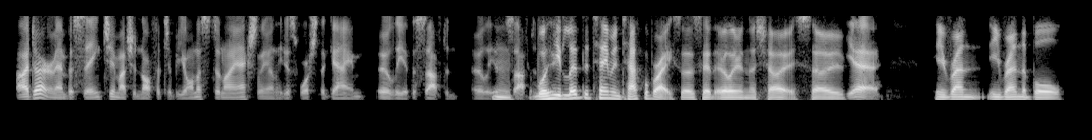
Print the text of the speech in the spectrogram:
I don't remember seeing too much of Noffa, to be honest, and I actually only just watched the game earlier this afternoon. Earlier mm. this afternoon. Well, he led the team in tackle breaks, as I said earlier in the show. So yeah, he ran he ran the ball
